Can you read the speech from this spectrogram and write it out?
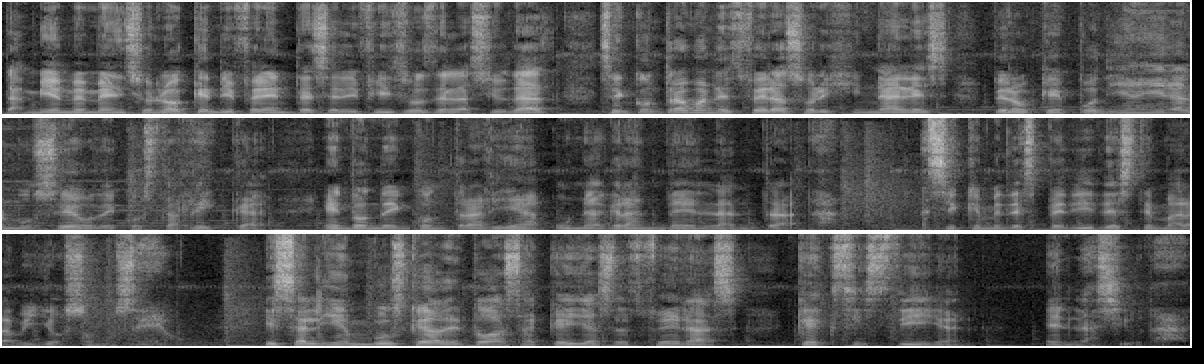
También me mencionó que en diferentes edificios de la ciudad se encontraban esferas originales, pero que podía ir al Museo de Costa Rica, en donde encontraría una grande en la entrada. Así que me despedí de este maravilloso museo y salí en busca de todas aquellas esferas que existían en la ciudad.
